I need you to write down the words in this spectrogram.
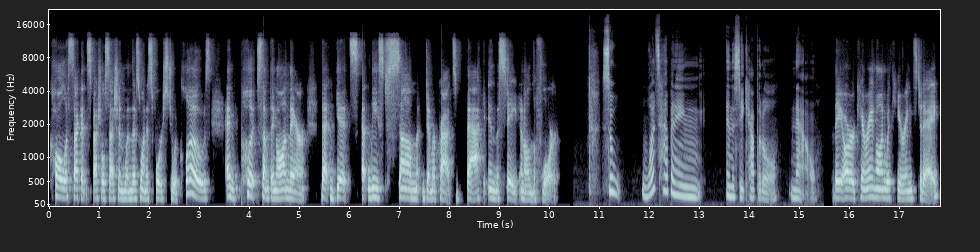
call a second special session when this one is forced to a close and put something on there that gets at least some Democrats back in the state and on the floor. So, what's happening in the state capitol now? They are carrying on with hearings today,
